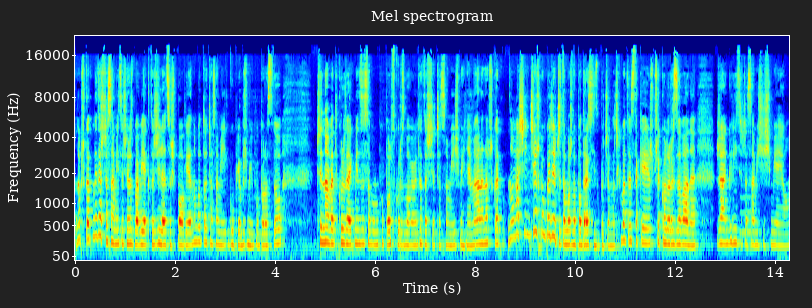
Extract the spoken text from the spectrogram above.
na przykład mnie też czasami coś rozbawi, jak ktoś źle coś powie, no bo to czasami głupio brzmi po prostu. Czy nawet, kurde, jak między sobą po polsku rozmawiamy, to też się czasami śmiechniemy, ale na przykład, no właśnie ciężko mi powiedzieć, czy to można pod rasizm pociągnąć. Chyba to jest takie już przekoloryzowane, że Anglicy czasami się śmieją.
